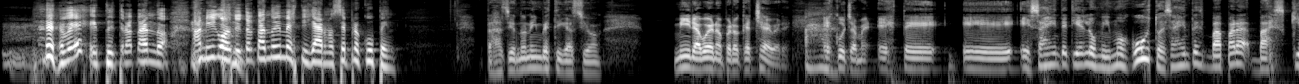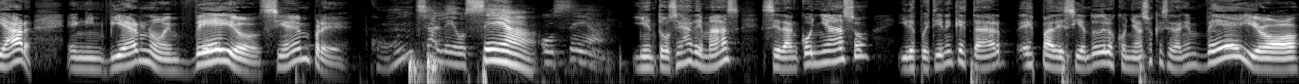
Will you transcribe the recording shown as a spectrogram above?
¿Ves? Estoy tratando, amigos, estoy tratando de investigar, no se preocupen. estás haciendo una investigación. Mira, bueno, pero qué chévere. Ajá. Escúchame, este, eh, esa gente tiene los mismos gustos. Esa gente va para va a esquiar en invierno, en Vail, siempre. Cónchale, o sea, o sea. Y entonces además se dan coñazos y después tienen que estar eh, padeciendo de los coñazos que se dan en Vail.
